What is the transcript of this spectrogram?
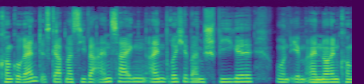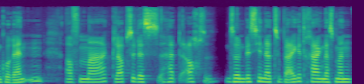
Konkurrent, es gab massive Anzeigeneinbrüche beim Spiegel und eben einen neuen Konkurrenten auf dem Markt. Glaubst du, das hat auch so ein bisschen dazu beigetragen, dass man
